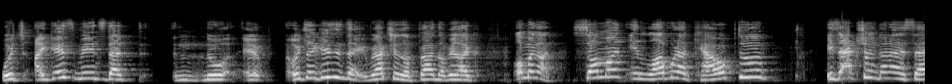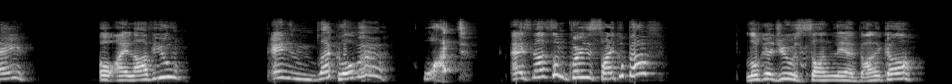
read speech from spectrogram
which I guess means that no, if, which I guess is the reaction of fan. They'll be like, "Oh my god, someone in love with a character is actually gonna say, oh, I love you,' and Black Clover. What? And it's not some crazy psychopath. Look at you, Sunny and Vanica,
